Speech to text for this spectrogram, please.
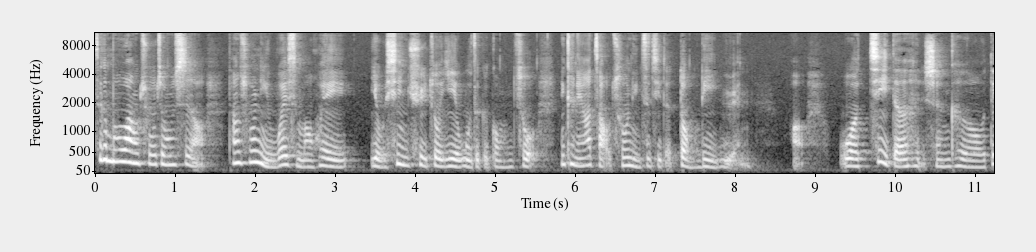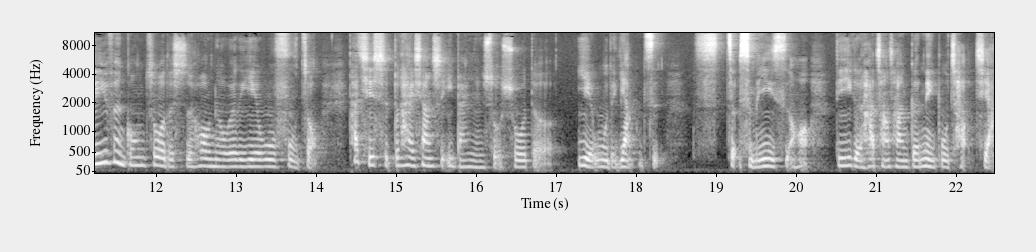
这个莫忘初衷是哦，当初你为什么会有兴趣做业务这个工作？你可能要找出你自己的动力源哦。我记得很深刻哦，第一份工作的时候呢，我有个业务副总，他其实不太像是一般人所说的业务的样子。这什么意思？哈，第一个他常常跟内部吵架，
